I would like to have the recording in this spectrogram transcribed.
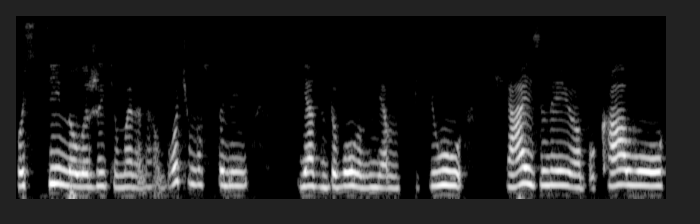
постійно лежить у мене на робочому столі. Я з задоволенням п'ю чай з нею або каву,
